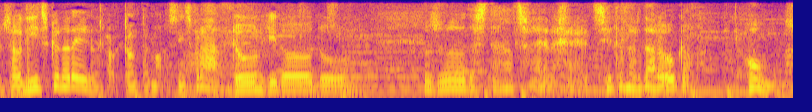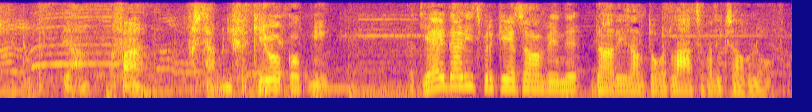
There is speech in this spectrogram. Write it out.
Zou die iets kunnen regelen? Nou, ik kan het hem alleszins vragen. Doen, Guido, doen. Zo, de staatsveiligheid. Zitten er daar ook al? Homo's. Ja, enfin, versta me niet verkeerd. Doe ook niet. Dat jij daar iets verkeerds aan vinden, dat is dan toch het laatste wat ik zou geloven.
